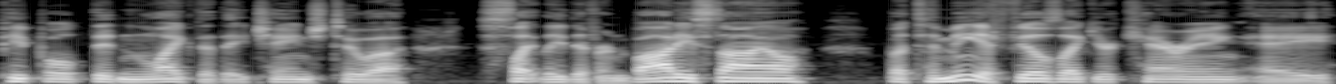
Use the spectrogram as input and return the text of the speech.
People didn't like that they changed to a slightly different body style, but to me, it feels like you're carrying a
